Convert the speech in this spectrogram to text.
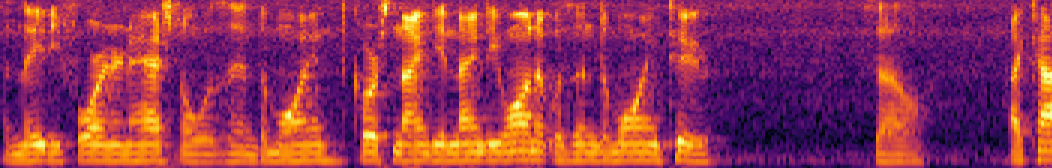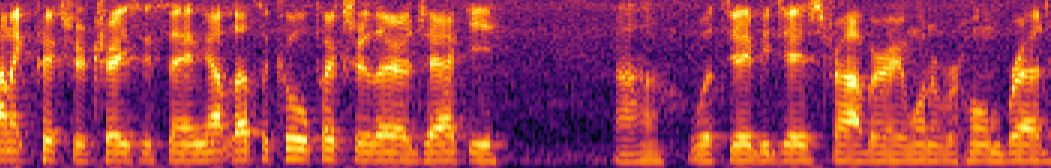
and the 84 International was in Des Moines. Of course, 90 and 91, it was in Des Moines too. So, iconic picture. Tracy saying, Yep, that's a cool picture there of Jackie uh, with JBJ Strawberry, one of her homebred.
